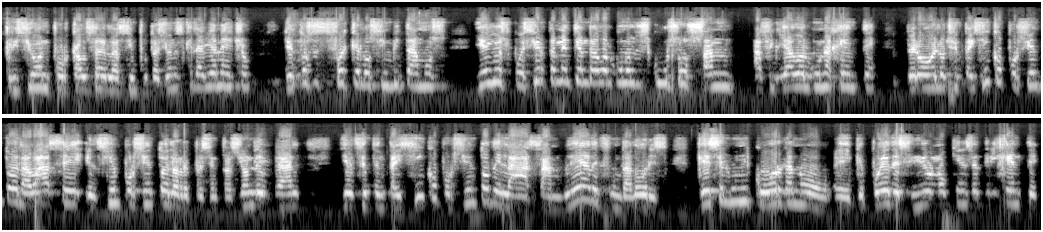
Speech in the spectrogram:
prisión por causa de las imputaciones que le habían hecho. Y entonces fue que los invitamos y ellos pues ciertamente han dado algunos discursos, han afiliado a alguna gente, pero el 85% de la base, el 100% de la representación legal y el 75% de la asamblea de fundadores, que es el único órgano eh, que puede decidir o no quién es el dirigente,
